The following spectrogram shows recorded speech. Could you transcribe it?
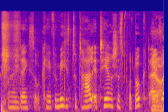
Und dann denke ich so, okay, für mich ist total ätherisches Produkt. Also,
